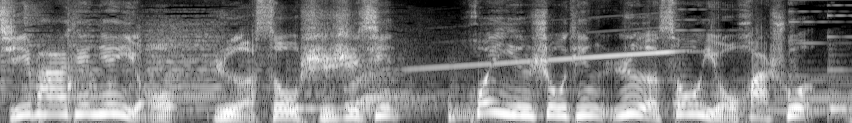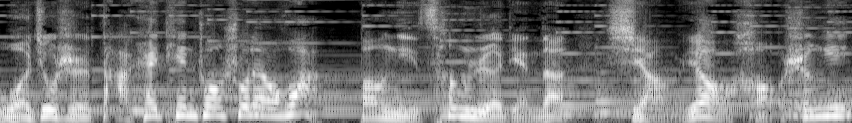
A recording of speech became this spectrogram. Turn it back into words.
奇葩天天有，热搜时时新。欢迎收听《热搜有话说》，我就是打开天窗说亮话，帮你蹭热点的。想要好声音，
